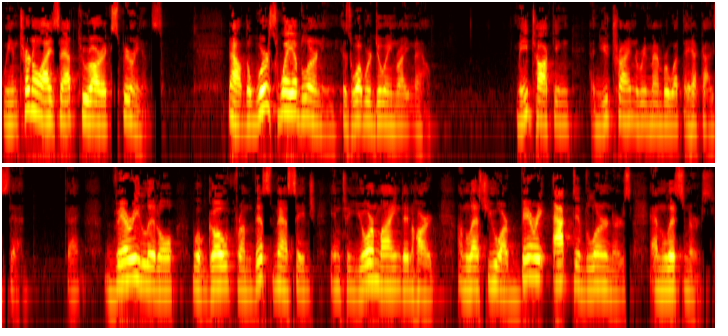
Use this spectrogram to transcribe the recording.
We internalize that through our experience. Now, the worst way of learning is what we're doing right now me talking and you trying to remember what the heck I said. Okay? Very little will go from this message into your mind and heart unless you are very active learners and listeners.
